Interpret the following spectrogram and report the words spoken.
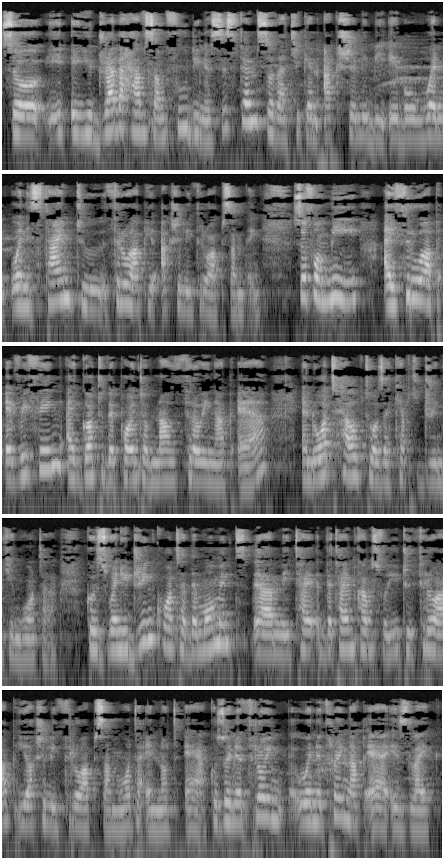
So it, you'd rather have some food in your system so that you can actually be able, when, when it's time to throw up, you actually throw up something. So for me, I threw up everything. I got to the point of now throwing up air. And what helped was I kept drinking water. Because when you drink water, the moment um, the time comes for you to throw up, you actually throw up some water and not air. Because when you're throwing, when you're throwing up air is like,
